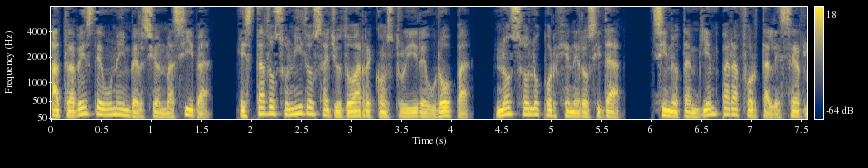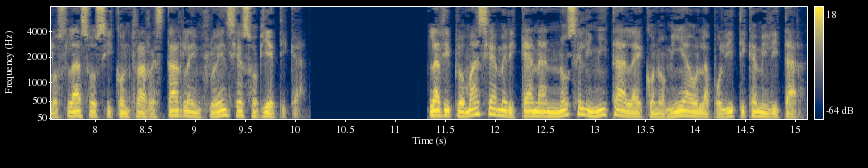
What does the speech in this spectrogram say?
A través de una inversión masiva, Estados Unidos ayudó a reconstruir Europa, no solo por generosidad, sino también para fortalecer los lazos y contrarrestar la influencia soviética. La diplomacia americana no se limita a la economía o la política militar,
